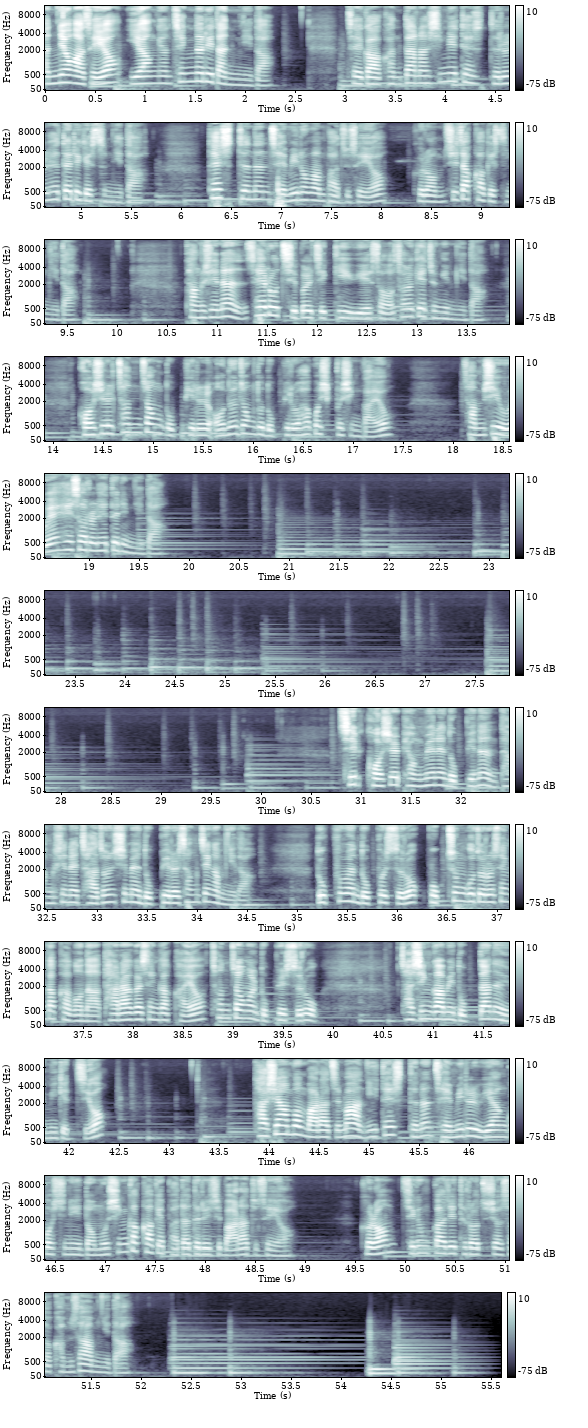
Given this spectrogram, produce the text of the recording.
안녕하세요. 2학년 책누리단입니다. 제가 간단한 심리 테스트를 해드리겠습니다. 테스트는 재미로만 봐주세요. 그럼 시작하겠습니다. 당신은 새로 집을 짓기 위해서 설계 중입니다. 거실 천정 높이를 어느 정도 높이로 하고 싶으신가요? 잠시 후에 해설을 해드립니다. 집 거실 벽면의 높이는 당신의 자존심의 높이를 상징합니다. 높으면 높을수록 복층 구조를 생각하거나 다락을 생각하여 천정을 높일수록 자신감이 높다는 의미겠지요? 다시 한번 말하지만 이 테스트는 재미를 위한 것이니 너무 심각하게 받아들이지 말아주세요. 그럼 지금까지 들어주셔서 감사합니다.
